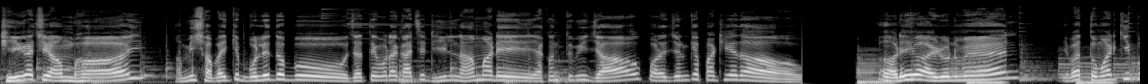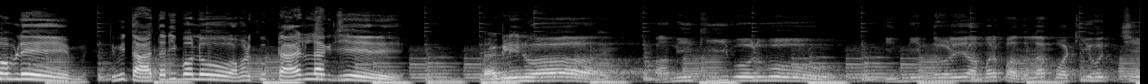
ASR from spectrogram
ঠিক আছে, আম ভাই। আমি সবাইকে বলে দেবো, যাতে ওরা গাছে ঢিল না মারে। এখন তুমি যাও, পরের জনকে পাঠিয়ে দাও। আরে আয়রন ম্যান এবার তোমার কি প্রবলেম তুমি তাড়াতাড়ি বলো, আমার খুব টায়ার লাগছে। ভাই আমি কি বলব? তিন দিন ধরে আমার পাতলা পটি হচ্ছে।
